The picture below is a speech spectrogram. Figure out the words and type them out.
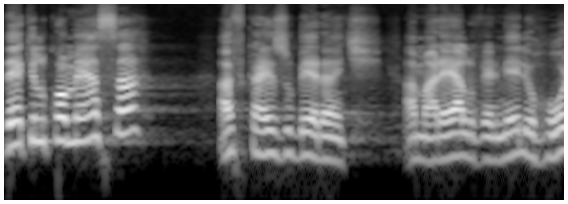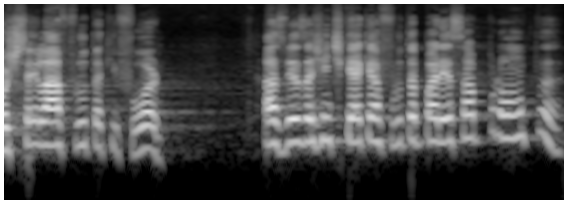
Daí aquilo começa a ficar exuberante amarelo, vermelho, roxo, sei lá a fruta que for. Às vezes a gente quer que a fruta pareça pronta.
